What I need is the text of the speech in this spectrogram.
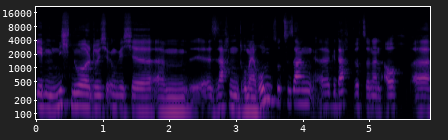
eben nicht nur durch irgendwelche ähm, äh, Sachen drumherum sozusagen äh, gedacht wird, sondern auch, äh,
